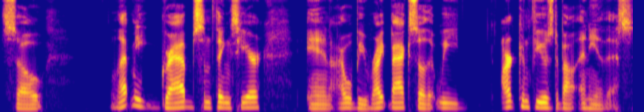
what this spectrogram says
So let me grab some things here and I will be right back so that we aren't confused about any of this.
